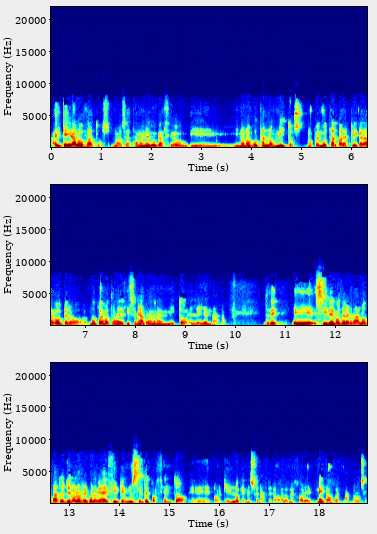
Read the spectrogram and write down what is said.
hay que ir a los datos, ¿no? O sea, estamos en educación y, no nos gustan los mitos. Nos pueden gustar para explicar algo, pero no podemos tomar decisiones apoyándonos en mitos, en leyendas, ¿no? Entonces, Eh, si vemos de verdad los datos, yo no los recuerdo. Voy a decir que es un 7% eh, porque es lo que me suena, pero a lo mejor es menos o es más, no lo sé.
